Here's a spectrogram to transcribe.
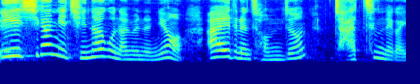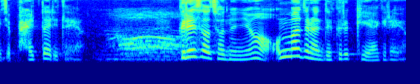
이 시간이 지나고 나면은요 아이들은 점점 좌측뇌가 이제 발달이 돼요. 그래서 저는요 엄마들한테 그렇게 이야기를 해요.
